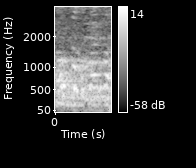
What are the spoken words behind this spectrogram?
我怎么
